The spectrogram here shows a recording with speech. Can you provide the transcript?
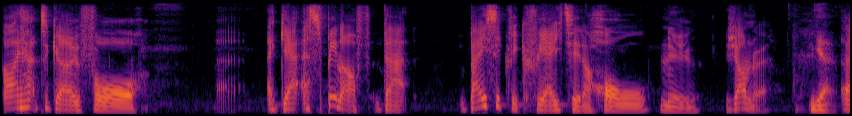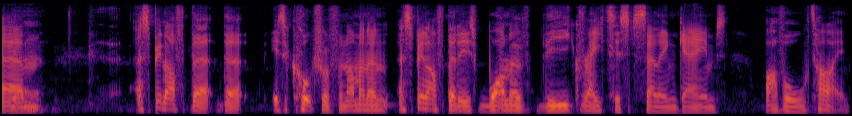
I had to go for uh, a, a spin off that basically created a whole new genre. Yeah. Um, A spin off that, that is a cultural phenomenon, a spin off that is one of the greatest selling games of all time,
